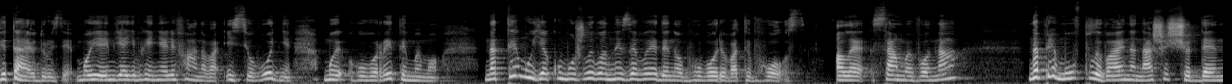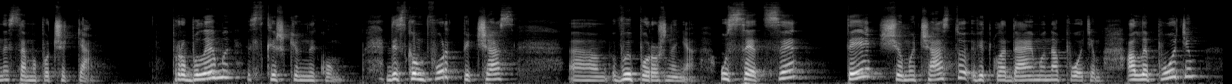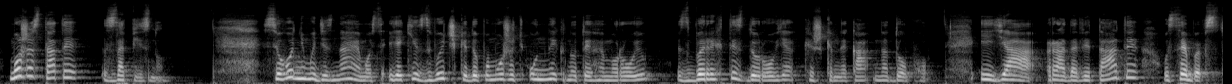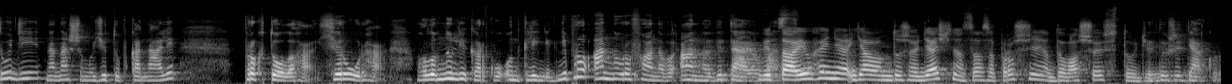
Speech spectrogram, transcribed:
Вітаю, друзі! Моє ім'я Євгенія Ліфанова, і сьогодні ми говоритимемо на тему, яку можливо не заведено обговорювати вголос, але саме вона напряму впливає на наше щоденне самопочуття. Проблеми з кишківником, дискомфорт під час е, випорожнення. Усе це те, що ми часто відкладаємо на потім, але потім може стати запізно. Сьогодні ми дізнаємось, які звички допоможуть уникнути геморою, зберегти здоров'я кишківника надовго. І я рада вітати у себе в студії на нашому YouTube-каналі проктолога, хірурга, головну лікарку Онклінік Дніпро Анну Рофанову. Анно, вітаю вас. Вітаю, Євгенія. Я вам дуже вдячна за запрошення до вашої студії. Дуже дякую.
